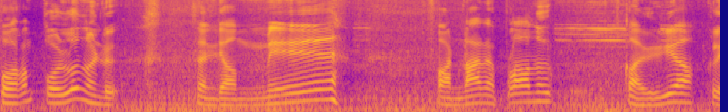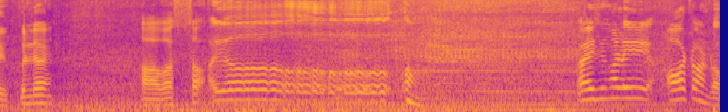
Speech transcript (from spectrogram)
പുറം പൊള്ളുന്നുണ്ട് എന്റെ അമ്മേ പണ്ടാൻ എപ്പോഴാന്ന് കഴിയുക ക്ലിപ്പിന്റെ അവസ്ഥ. അയ്യോ. നിങ്ങൾ ഈ ഓട്ടോ ഉണ്ടോ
